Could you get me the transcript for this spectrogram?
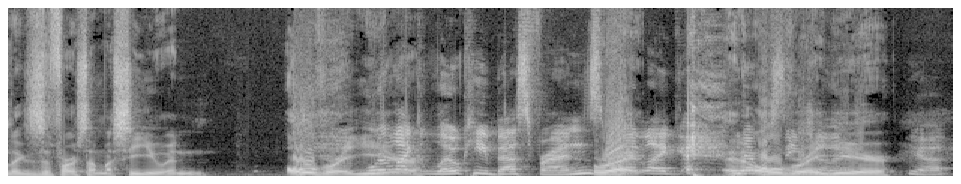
like this is the first time I see you in over a year. We're like low key best friends, Right. But like and over a year. Yeah.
